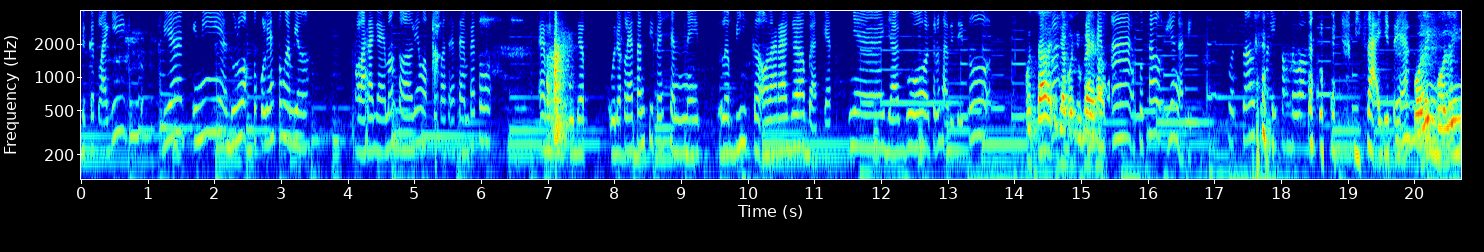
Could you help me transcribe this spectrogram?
deket lagi dia ini dulu waktu kuliah tuh ngambil olahraga emang soalnya waktu pas SMP tuh emang udah udah kelihatan sih passionate lebih ke olahraga basketnya jago terus habis itu Futsal jago juga ya, Mas? SMA futsal iya nggak sih Futsal cuma iseng doang. bisa gitu ya Bowling, bowling,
